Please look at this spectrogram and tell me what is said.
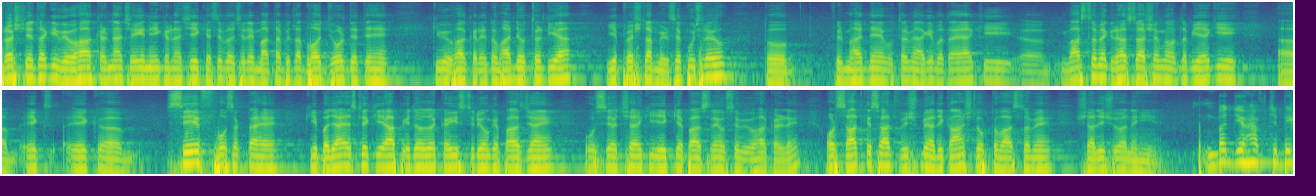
प्रश्न ये था कि विवाह करना चाहिए नहीं करना चाहिए कैसे पता चले? माता पिता बहुत ज़ोर देते हैं कि विवाह करें। तो महाराज ने उत्तर दिया ये प्रश्न आप मेरे से पूछ रहे हो। तो फिर महाराज ने उत्तर में आगे बताया कि वास्तव में गृहस्थ आश्रम का मतलब यह है कि एक एक सेफ़ हो सकता है कि बजाय इसके कि आप इधर उधर कई स्त्रियों के पास जाएँ उससे अच्छा है कि एक के पास रहें उससे विवाह कर लें। और साथ के साथ विश्व में अधिकांश लोग तो वास्तव में शादीशुदा नहीं हैं। But you have to be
